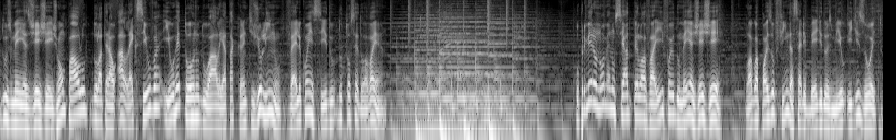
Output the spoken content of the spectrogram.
dos meias GG e João Paulo, do lateral Alex Silva e o retorno do ala e atacante Julinho, velho conhecido do torcedor havaiano. O primeiro nome anunciado pelo Havaí foi o do meia GG, logo após o fim da Série B de 2018.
